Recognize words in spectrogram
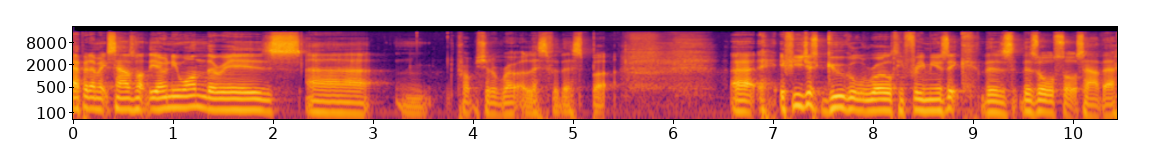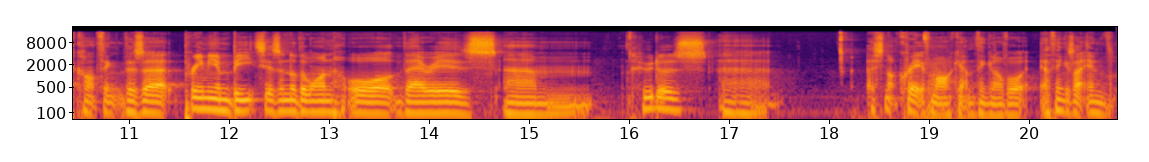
Epidemic Sound's not the only one. There is uh, probably should have wrote a list for this, but uh, if you just Google royalty free music, there's there's all sorts out there. I can't think. There's a Premium Beats is another one, or there is um, who does. Uh, it's not Creative Market. I'm thinking of, or I think it's like Inv-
